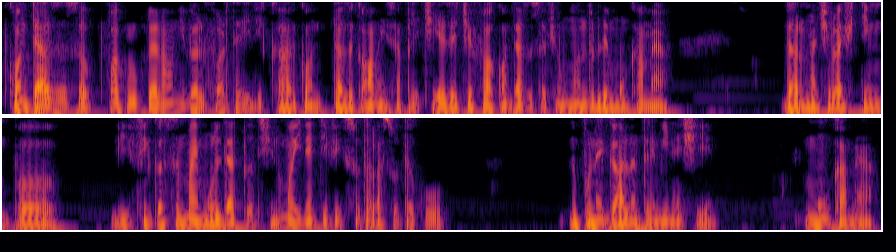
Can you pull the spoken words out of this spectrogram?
Contează să fac lucrurile la un nivel foarte ridicat, contează ca oamenii să aprecieze ce fac, contează să fiu mândru de munca mea, dar în același timp, uh, fiindcă sunt mai mult de atât și nu mă identific 100% cu... nu pun egal între mine și munca mea,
